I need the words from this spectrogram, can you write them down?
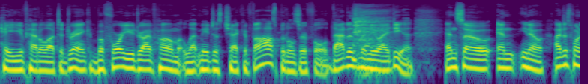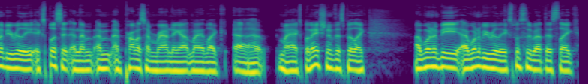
hey, you've had a lot to drink. Before you drive home, let me just check if the hospitals are full. That is the new idea. And so, and you know, I just want to be really explicit, and I'm, I'm I promise I'm rounding out my like uh my explanation of this, but like, I want to be I want to be really explicit about this. Like,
